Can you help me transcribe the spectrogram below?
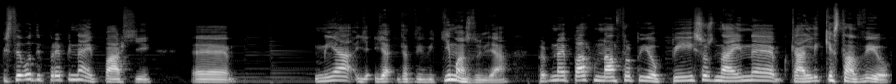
Πιστεύω ότι πρέπει να υπάρχει ε, μια, για, για, τη δική μας δουλειά, πρέπει να υπάρχουν άνθρωποι οι οποίοι ίσως να είναι καλοί και στα δύο.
